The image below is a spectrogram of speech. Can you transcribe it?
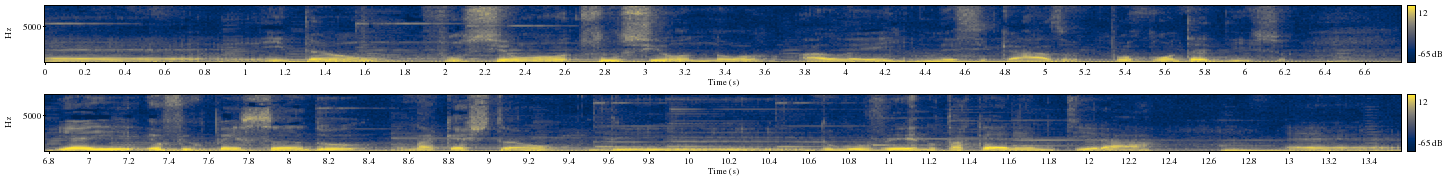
É, então funcionou, funcionou a lei nesse caso por conta disso. E aí eu fico pensando na questão de, do governo estar tá querendo tirar é,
